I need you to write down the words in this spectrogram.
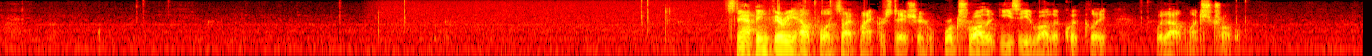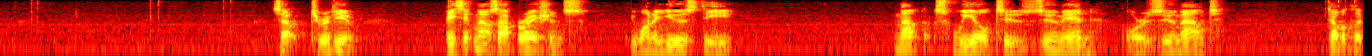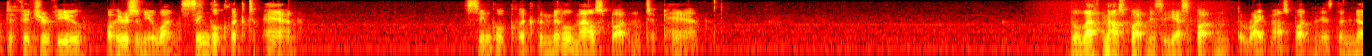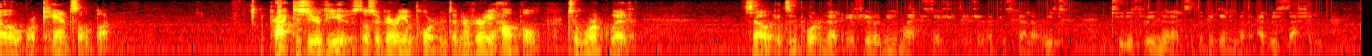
Snapping very helpful inside MicroStation. Works rather easy, rather quickly, without much trouble. So, to review, basic mouse operations. You want to use the mouse wheel to zoom in or zoom out. Double click to fit your view. Oh, here's a new one. Single click to pan. Single click the middle mouse button to pan. The left mouse button is the yes button. The right mouse button is the no or cancel button. Practice your views. Those are very important and are very helpful to work with so it's important that if you're a new MicroStation user that you spend at least two to three minutes at the beginning of every session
